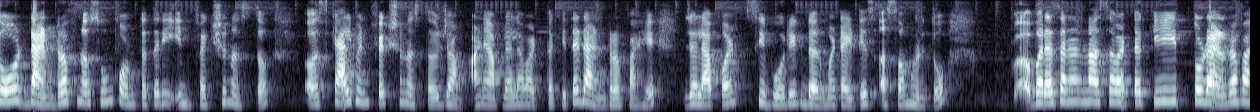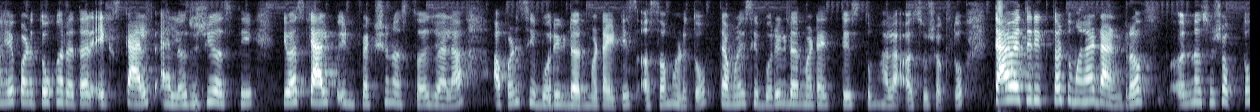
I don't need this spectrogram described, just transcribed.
तो डँड्रफ नसून कोणतं तरी इन्फेक्शन असतं स्कॅल्प इन्फेक्शन असतं जाम. आणि आपल्याला वाटतं की ते डँड्रफ आहे ज्याला आपण सिबोरिक डर्मटायटिस असं म्हणतो. बऱ्याच जणांना असं वाटतं की तो डॅन्ड्रफ आहे पण तो खरं तर एक स्कॅल्प ॲलर्जी असते किंवा स्कॅल्प इन्फेक्शन असतं ज्याला आपण सिबोरिक डर्मटायटिस असं म्हणतो. त्यामुळे सिबोरिक डर्मटायटिस तुम्हाला असू शकतो. त्या व्यतिरिक्त तुम्हाला डॅन्ड्रफ नसू शकतो.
